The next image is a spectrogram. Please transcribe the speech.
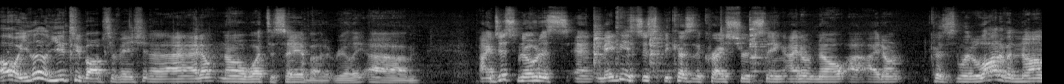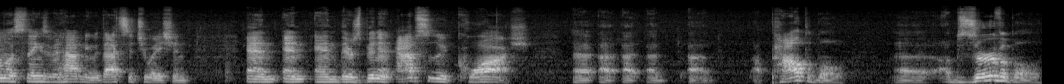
Oh, a little YouTube observation. I, I don't know what to say about it, really. Um, I just noticed, and maybe it's just because of the Christchurch thing. I don't know. I, I don't because a lot of anomalous things have been happening with that situation, and and and there's been an absolute quash, uh, a, a, a, a, palpable, uh, observable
